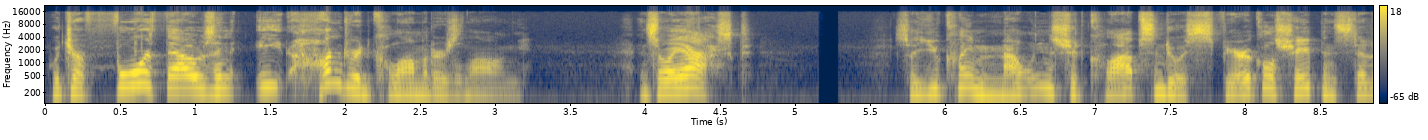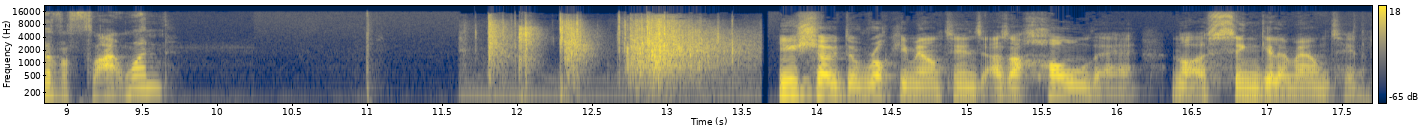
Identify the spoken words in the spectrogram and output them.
which are 4,800 kilometers long. And so I asked, so you claim mountains should collapse into a spherical shape instead of a flat one? You showed the Rocky Mountains as a whole there, not a singular mountain.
